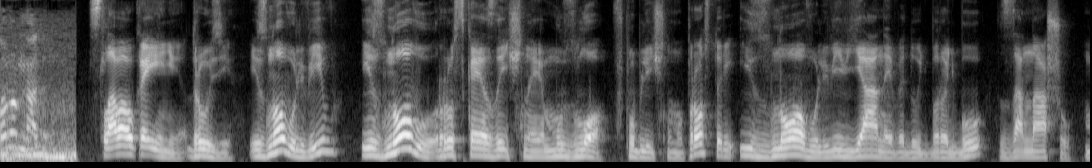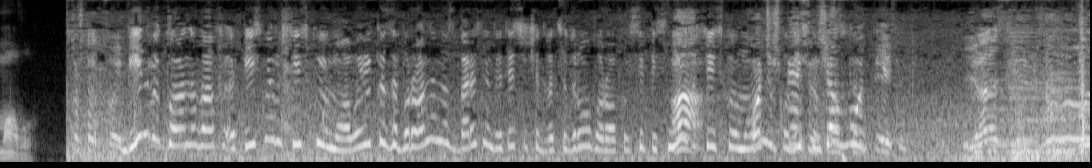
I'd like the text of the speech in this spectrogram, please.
Что вам надо? Слава Україні, друзі! І знову Львів, і знову рускоязичне музло в публічному просторі, і знову львів'яни ведуть боротьбу за нашу мову. Він виконував пісню російською мовою, яка заборонена з березня 2022 року. Всі пісні А, російською мовою. Песню? Сейчас просторі. будет песня. Я сижу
